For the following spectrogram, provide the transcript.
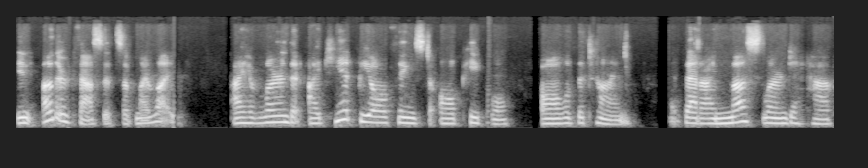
in other facets of my life. I have learned that I can't be all things to all people all of the time, that I must learn to have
